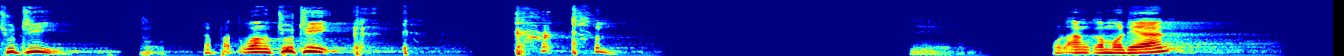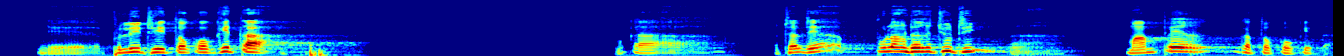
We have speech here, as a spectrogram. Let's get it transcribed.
judi. Dapat uang judi. Pulang kemudian beli di toko kita. Maka padahal dia pulang dari judi. Nah, mampir ke toko kita.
